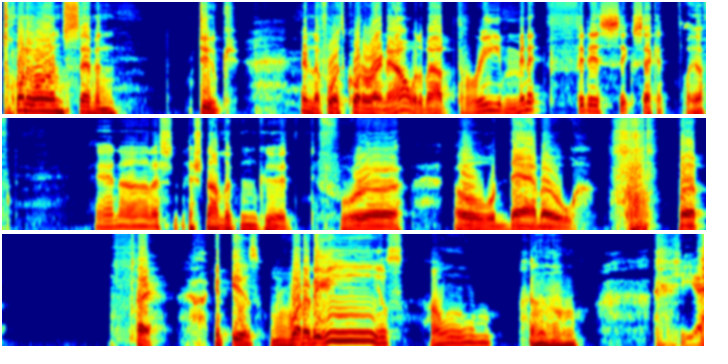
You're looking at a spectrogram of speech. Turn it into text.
21 7 Duke in the fourth quarter right now with about 3 minute 56 second left. And uh, that's, that's not looking good for uh, old Dabo. But, hey, it is what it is. Yeah.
